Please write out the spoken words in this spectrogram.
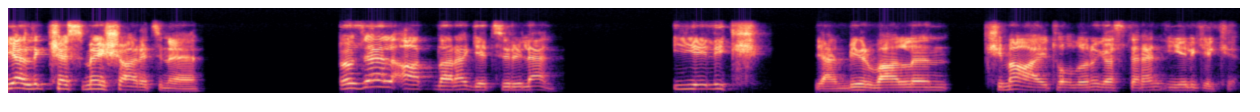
geldik kesme işaretine. Özel adlara getirilen iyelik yani bir varlığın kime ait olduğunu gösteren iyelik eki.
